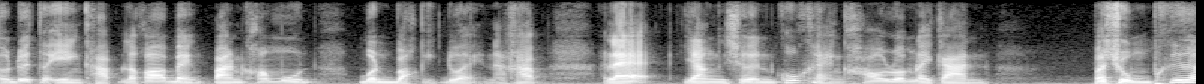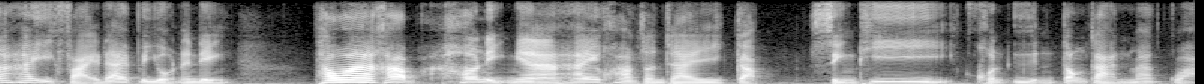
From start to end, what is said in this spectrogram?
ลด้วยตัวเองครับ แล้วก็แบ่งปันข้อมูลบนบล็อกอีกด้วยนะครับ และยังเชิญคู่แข่งเข้าร่วมรายการประชุมเพื่อให้อีกฝ่ายได้ประโยชน์นั่นเอง ถ้าว่าครับฮอนิกเนี่ยให้ความสนใจกับสิ่งที่คนอื่นต้องการมากกว่า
